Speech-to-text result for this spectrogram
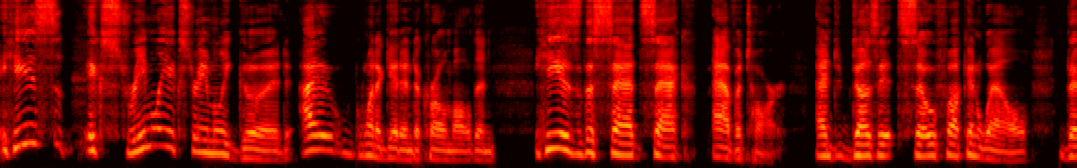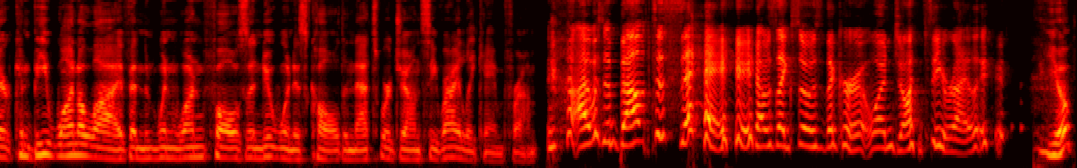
He's extremely, extremely good. I want to get into Carl Malden. He is the sad sack avatar and does it so fucking well. There can be one alive, and when one falls, a new one is called, and that's where John C. Reilly came from. i was about to say i was like so is the current one john c reilly Yep.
